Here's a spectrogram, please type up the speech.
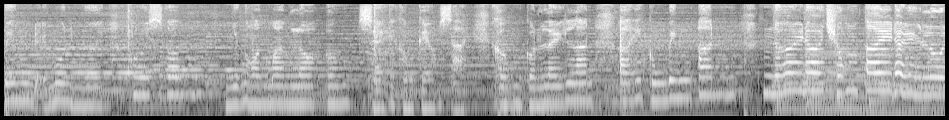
bình để muôn người vui sống những hoang mang lo âu sẽ không kéo dài, không còn lây lan. Ai cùng bình an, nơi nơi trong tay đầy lùi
